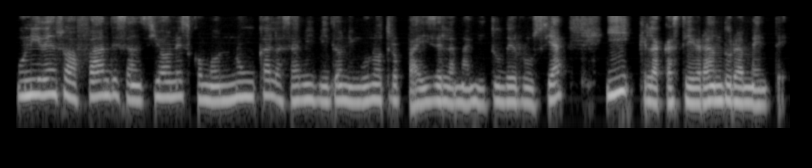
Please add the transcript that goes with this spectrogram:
unida en su afán de sanciones como nunca las ha vivido ningún otro país de la magnitud de Rusia y que la castigarán duramente,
